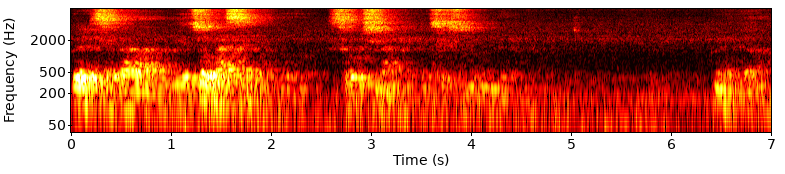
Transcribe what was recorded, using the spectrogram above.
그걸 제가 여쭤봤어요. 그 서울신학교 교수 신부님들. 그러니까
